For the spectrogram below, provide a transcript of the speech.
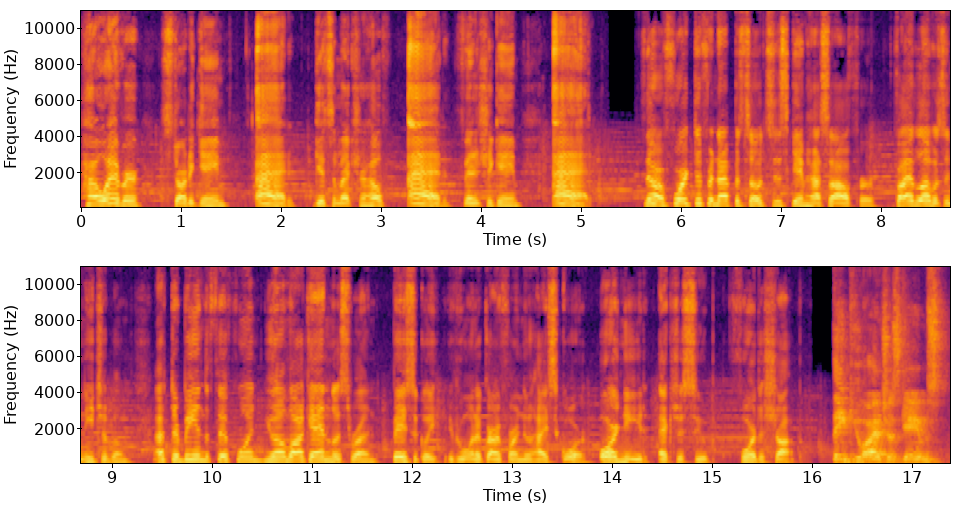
However, start a game, ad. Get some extra health, ad. Finish a game, ad. There are four different episodes this game has to offer, five levels in each of them. After being the fifth one, you unlock an endless run. Basically, if you want to grind for a new high score, or need extra soup for the shop. Thank you, IHS Games.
